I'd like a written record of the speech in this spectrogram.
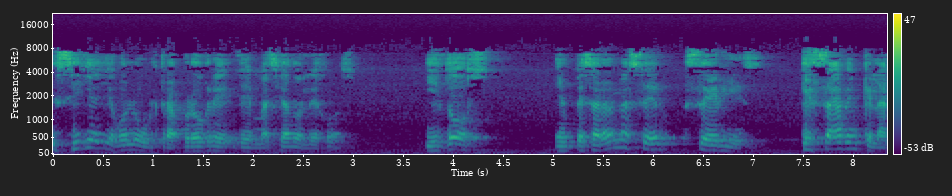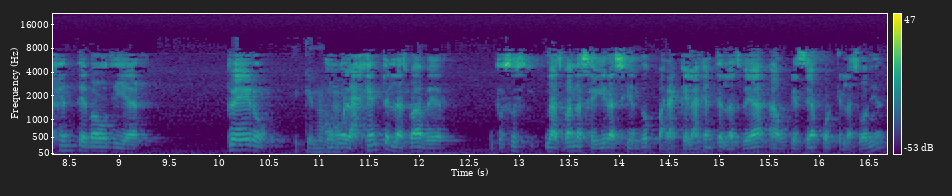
sí ya llegó lo ultra progre demasiado lejos y dos, empezarán a hacer series que saben que la gente va a odiar, pero que como la- gente las va a ver, entonces las van a seguir haciendo para que la gente las vea, aunque sea porque las odian.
